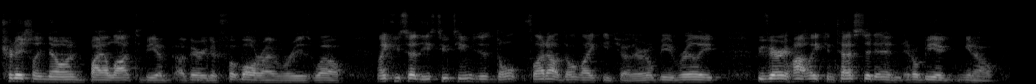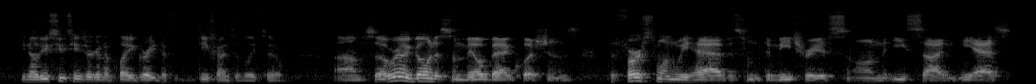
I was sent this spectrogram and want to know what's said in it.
traditionally known by a lot to be a, a very good football rivalry as well. Like you said, these two teams just don't flat out don't like each other. It'll be really be very hotly contested, and it'll be a you know you know these two teams are going to play great def- defensively too. Um, so we're going to go into some mailbag questions. The first one we have is from Demetrius on the east side, and he asks,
